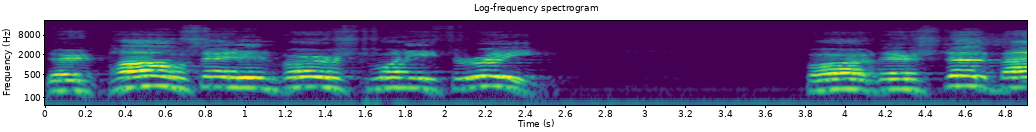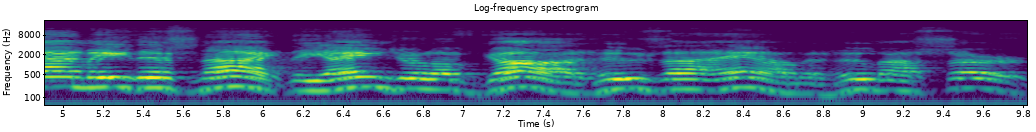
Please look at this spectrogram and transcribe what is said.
there, Paul said in verse 23, For there stood by me this night the angel of God, whose I am and whom I serve,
